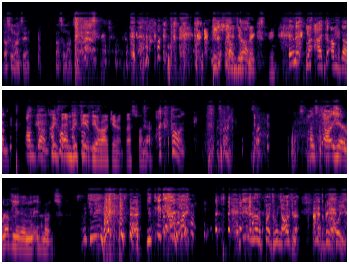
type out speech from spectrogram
That's all I'm saying. That's all I'm saying. he I'm done. victory. In it, like, I, am done. I'm done. I He's the can't, I MVP can't of your argument. That's fine. Yeah. I can't. It's fine. It's fine. I'm out here reveling in ignorance. What do you mean? you didn't even know the point. You didn't even know the point to win your argument. I had to bring it for you.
